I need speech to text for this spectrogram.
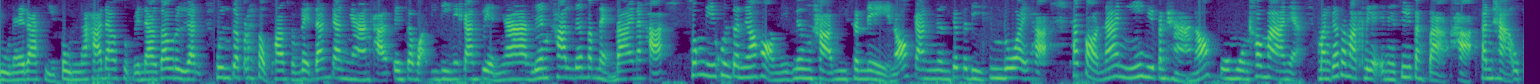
ยู่ในราศีตุลนะคะ ดาวศุกร์เป็นดาวเจ้าเรือน คุณจะประสบความสำเร็จด้านการงานค่ะ เป็นจังหวะดีๆ ในการเปลี่ยนงาน เลื่อนขั้นเลื่อนตำแหน่งได้นะคะ ช่วงนี้คุณจะเนื้อหอมนิดนึงค่ะ มีเสน่ห์เนาะ การเงินก็จะดีขึ้นด้วยค่ะ ถ้าก่อนหน้านี้มีปัญหาเนาะฟูมูลเข้ามาเนี่ย มันก็จะมาเคลียร์ energy ต่างๆ ค่ะ ปัญหาอุป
